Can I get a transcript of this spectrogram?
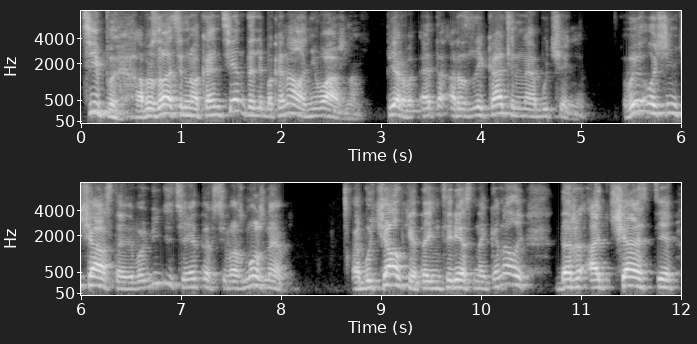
типы образовательного контента либо канала, неважно. Первый – это развлекательное обучение. Вы очень часто его видите, это всевозможные обучалки, это интересные каналы, даже отчасти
